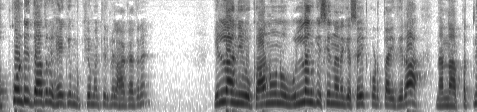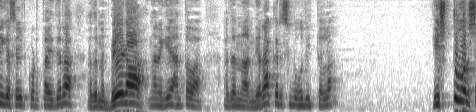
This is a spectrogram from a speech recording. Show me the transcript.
ಒಪ್ಕೊಂಡಿದ್ದಾದರೂ ಹೇಗೆ ಮುಖ್ಯಮಂತ್ರಿಗಳು ಹಾಗಾದರೆ? ಇಲ್ಲ, ನೀವು ಕಾನೂನು ಉಲ್ಲಂಘಿಸಿ ನನಗೆ ಸೈಟ್ ಕೊಡ್ತಾ ಇದ್ದೀರಾ, ನನ್ನ ಪತ್ನಿಗೆ ಸೈಟ್ ಕೊಡ್ತಾ ಇದ್ದೀರಾ, ಅದನ್ನು ಬೇಡ ನನಗೆ ಅಂತ ಅದನ್ನು ನಿರಾಕರಿಸಬಹುದಿತ್ತಲ್ಲ? ಇಷ್ಟು ವರ್ಷ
